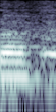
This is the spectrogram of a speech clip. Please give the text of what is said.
las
